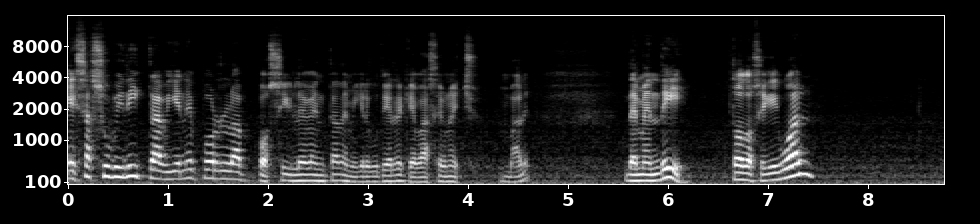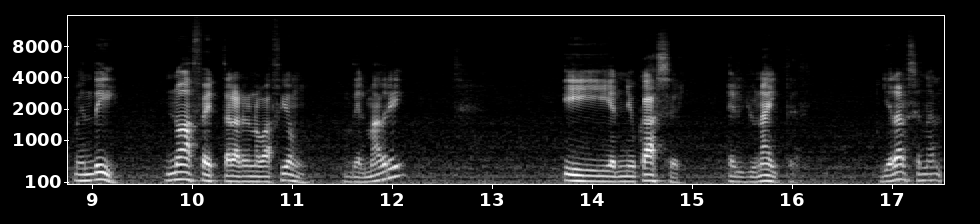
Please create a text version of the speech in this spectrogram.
Esa subidita viene por la posible venta de Miguel Gutiérrez, que va a ser un hecho. ¿Vale? De Mendy, todo sigue igual. Mendy no afecta la renovación del Madrid. Y el Newcastle, el United y el Arsenal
